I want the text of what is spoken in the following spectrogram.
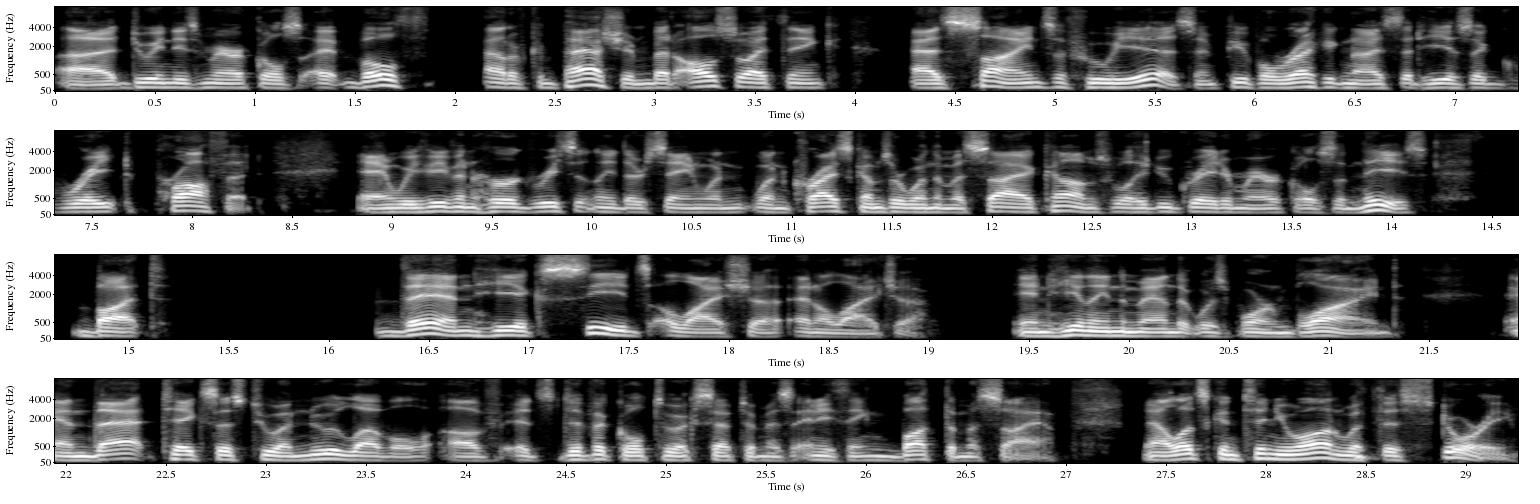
uh, doing these miracles, uh, both out of compassion, but also, I think, as signs of who he is. And people recognize that he is a great prophet. And we've even heard recently they're saying when when Christ comes or when the Messiah comes, will he do greater miracles than these? But then he exceeds Elisha and Elijah in healing the man that was born blind. And that takes us to a new level of it's difficult to accept him as anything but the Messiah. Now, let's continue on with this story.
